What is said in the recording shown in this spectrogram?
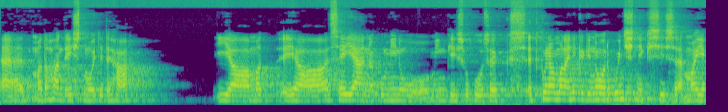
eh, ma tahan teistmoodi teha ja ma, ja see ei jää nagu minu mingisuguseks, et kuna ma olen ikkagi noor kunstnik, siis ma ei,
